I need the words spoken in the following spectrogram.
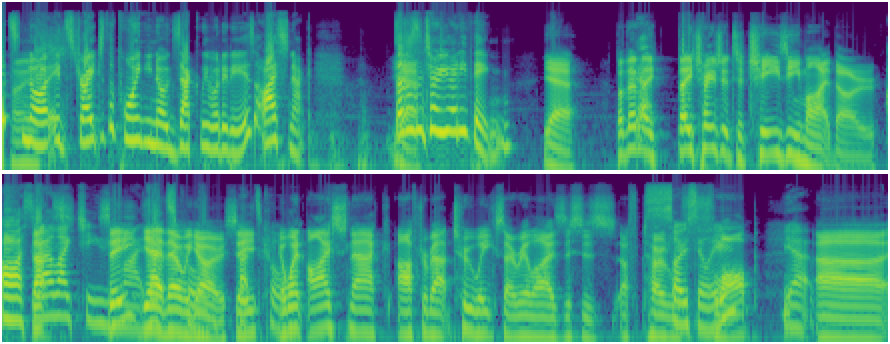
it's I mean, not. It's straight to the point. You know exactly what it is. iSnack. That yeah, doesn't tell you anything. yeah. But then they they changed it to cheesy mite though. Oh, see, I like cheesy. See, Mite. yeah, That's there we go. See, That's cool. it went iSnack. After about two weeks, they realized this is a total So silly. flop. Yeah. uh,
